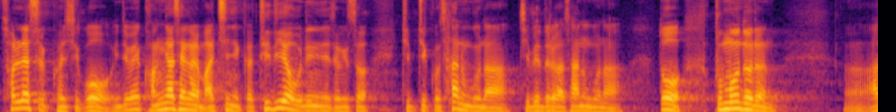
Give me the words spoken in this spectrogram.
설렜을 것이고 이제 왜 광야 생활 마치니까 드디어 우리는 이제 저기서 집 짓고 사는구나 집에 들어가 사는구나 또 부모들은 어,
